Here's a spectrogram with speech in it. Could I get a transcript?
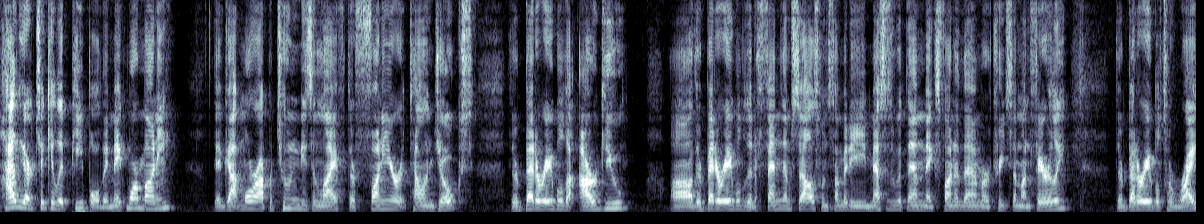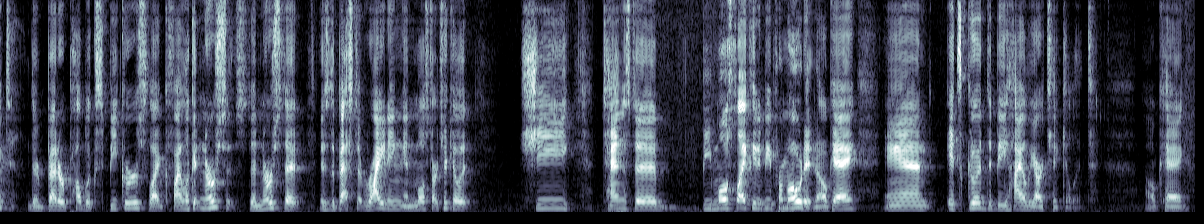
highly articulate people, they make more money, they've got more opportunities in life, they're funnier at telling jokes, they're better able to argue. Uh, they're better able to defend themselves when somebody messes with them, makes fun of them, or treats them unfairly. They're better able to write. They're better public speakers. Like if I look at nurses, the nurse that is the best at writing and most articulate, she tends to be most likely to be promoted, okay? And it's good to be highly articulate, okay?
